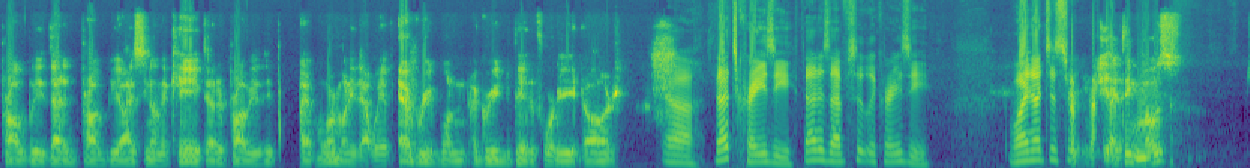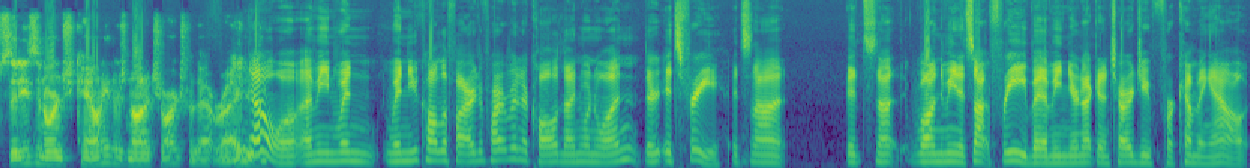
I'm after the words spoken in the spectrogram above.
probably that'd probably be icing on the cake. That'd probably they'd probably have more money that way if everyone agreed to pay the 48 dollars. yeah, that's crazy. That is absolutely crazy. Why not just? re- I think most cities in Orange County, there's not a charge for that, right? No, I mean when when you call the fire department or call nine one one, it's free. It's not. It's not. Well, I mean, it's not free, but I mean, you're not going to charge you for coming out.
